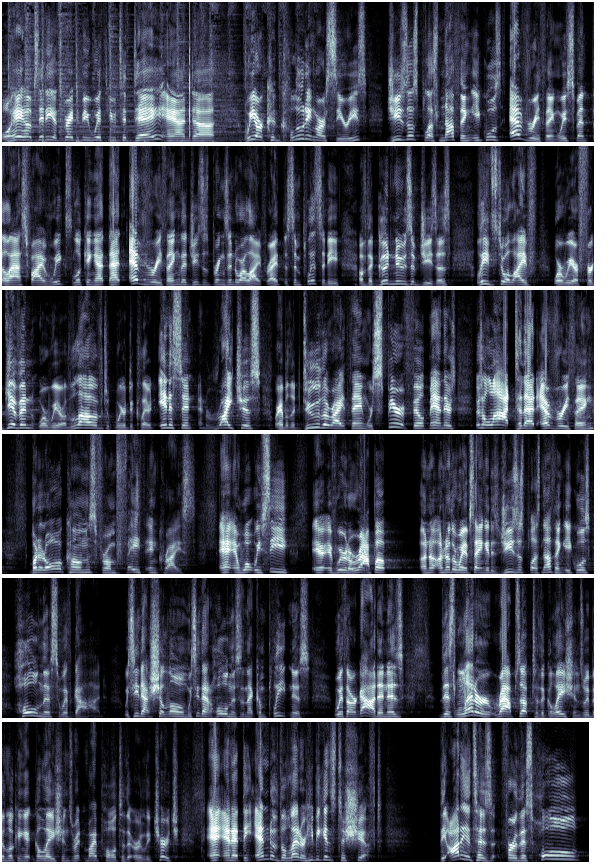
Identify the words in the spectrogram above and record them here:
Well, hey, Hub City, it's great to be with you today. And uh, we are concluding our series, Jesus plus nothing equals everything. We've spent the last five weeks looking at that everything that Jesus brings into our life, right? The simplicity of the good news of Jesus leads to a life where we are forgiven, where we are loved, we're declared innocent and righteous, we're able to do the right thing, we're spirit filled. Man, there's, there's a lot to that everything, but it all comes from faith in Christ. And, what we see, if we were to wrap up, another way of saying it is Jesus plus nothing equals wholeness with God. We see that shalom, we see that wholeness and that completeness with our God. And as this letter wraps up to the Galatians, we've been looking at Galatians written by Paul to the early church. And at the end of the letter, he begins to shift. The audience has, for this whole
